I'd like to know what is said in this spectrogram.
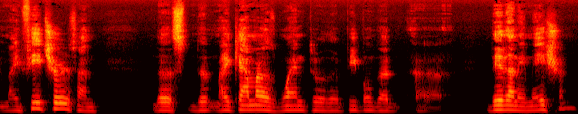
my features and the, the, my cameras went to the people that uh, did animation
